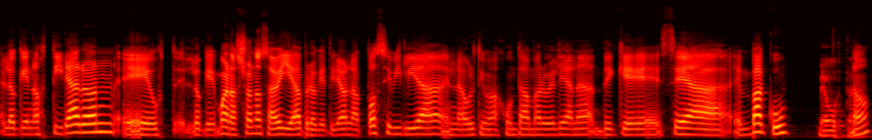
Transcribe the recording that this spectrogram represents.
lo que nos tiraron, eh, usted- lo que, bueno, yo no sabía, pero que tiraron la posibilidad en la última junta marveliana de que sea en Baku, Me gusta. ¿no?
